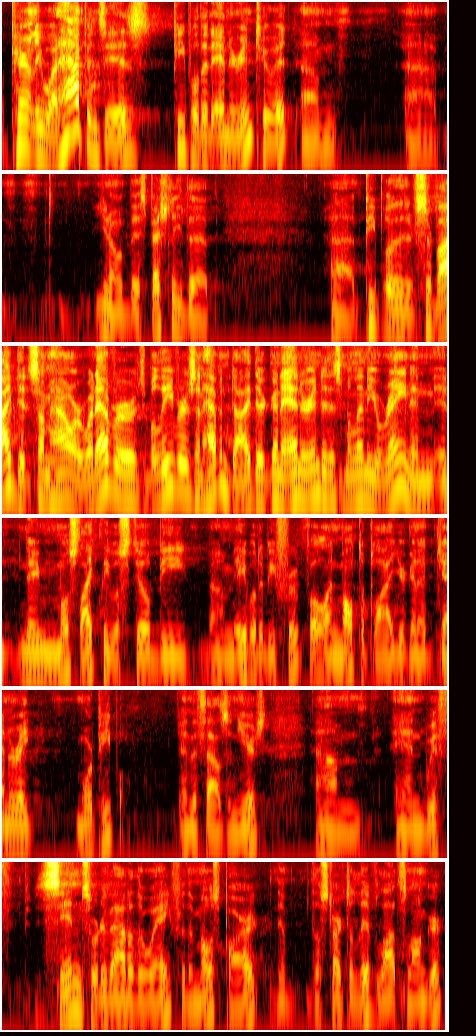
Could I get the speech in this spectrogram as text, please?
Apparently, what happens is people that enter into it, um, uh, you know, especially the uh, people that have survived it somehow or whatever, as believers and haven't died, they're going to enter into this millennial reign, and it, they most likely will still be um, able to be fruitful and multiply. You're going to generate more people in the thousand years. Um, and with sin sort of out of the way for the most part, they'll start to live lots longer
